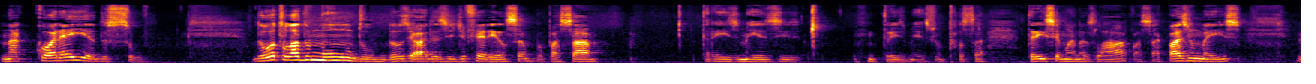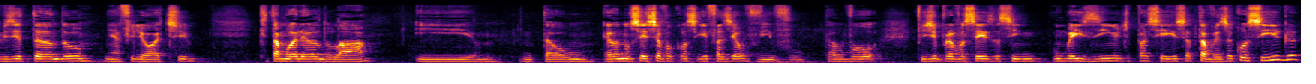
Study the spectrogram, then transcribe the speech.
na Coreia do Sul. Do outro lado do mundo, 12 horas de diferença. Vou passar três meses, três meses, vou passar três semanas lá, passar quase um mês visitando minha filhote que está morando lá. E então eu não sei se eu vou conseguir fazer ao vivo. Então vou pedir para vocês assim um mêsinho de paciência. Talvez eu consiga,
